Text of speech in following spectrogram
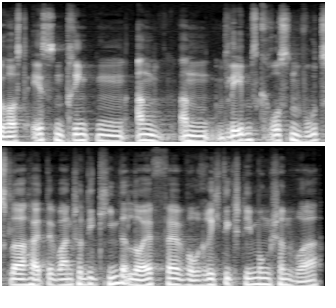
Du hast Essen, Trinken an, an lebensgroßen Wutzler. Heute waren schon die Kinderläufe, wo richtig Stimmung schon war.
